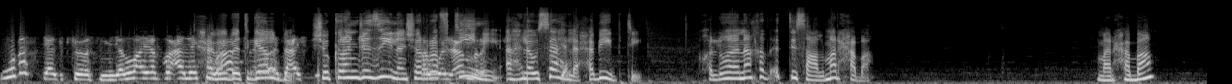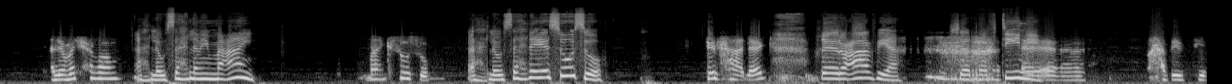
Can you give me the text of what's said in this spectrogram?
وبس يا دكتورة سمية الله يرضى عليك. حبيبة قلبي. شكرا جزيلا شرفتيني. أهلا وسهلا حبيبتي. خلونا ناخذ اتصال. مرحبا. مرحبا. ألو مرحبا. أهلا وسهلا. من معاي؟ معك سوسو. أهلا وسهلا يا سوسو. كيف حالك؟ خير وعافية. شرفتيني. آه حبيبتي.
